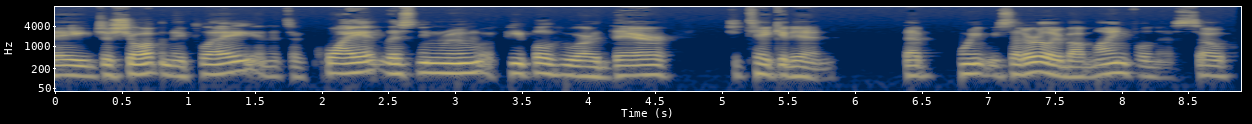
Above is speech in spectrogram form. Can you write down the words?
They just show up and they play, and it's a quiet listening room of people who are there to take it in. That point we said earlier about mindfulness. So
